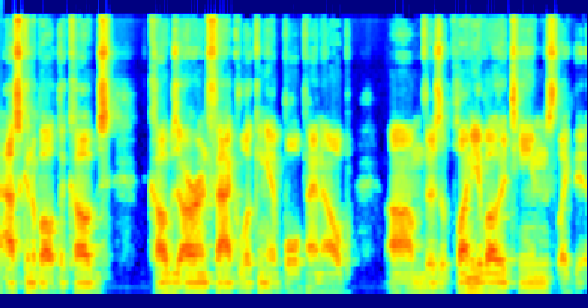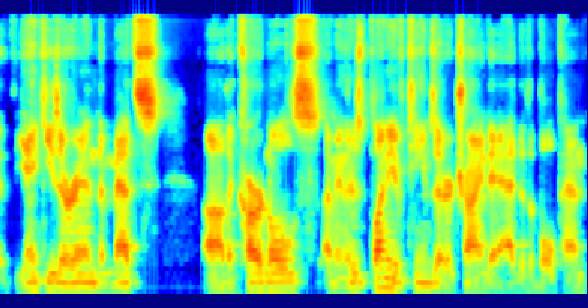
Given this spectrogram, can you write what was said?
asking about the Cubs, Cubs are in fact looking at bullpen help. Um, there's a plenty of other teams like the, the Yankees are in, the Mets, uh, the Cardinals. I mean, there's plenty of teams that are trying to add to the bullpen.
